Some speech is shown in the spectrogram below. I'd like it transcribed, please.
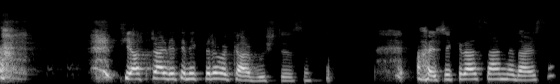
Tiyatral yeteneklere bakar bu iş diyorsun. Ayşe Kiraz sen ne dersin?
